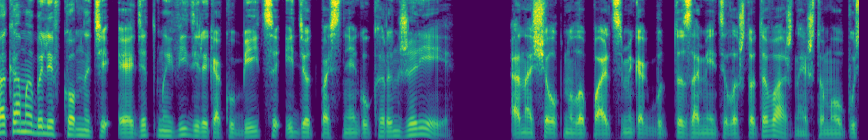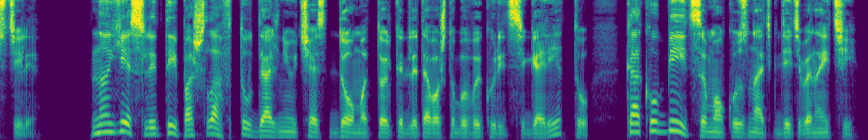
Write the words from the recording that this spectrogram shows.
Пока мы были в комнате Эдит, мы видели, как убийца идет по снегу к оранжерее. Она щелкнула пальцами, как будто заметила что-то важное, что мы упустили. Но если ты пошла в ту дальнюю часть дома только для того, чтобы выкурить сигарету, как убийца мог узнать, где тебя найти?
